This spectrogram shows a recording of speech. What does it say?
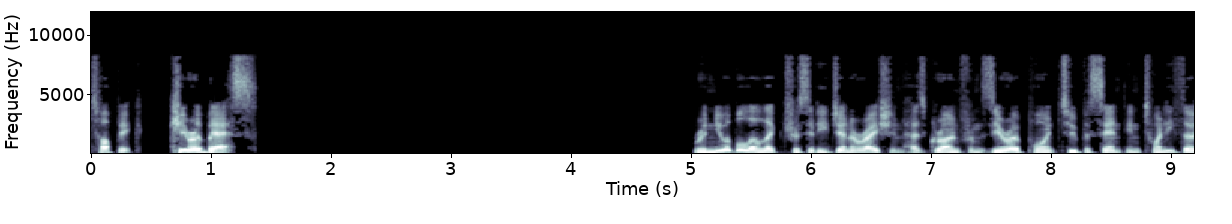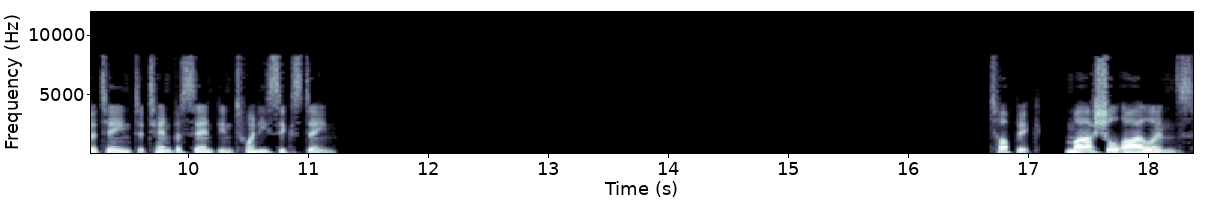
Kiribati Renewable electricity generation has grown from 0.2% in 2013 to 10% in 2016. Topic: Marshall Islands.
